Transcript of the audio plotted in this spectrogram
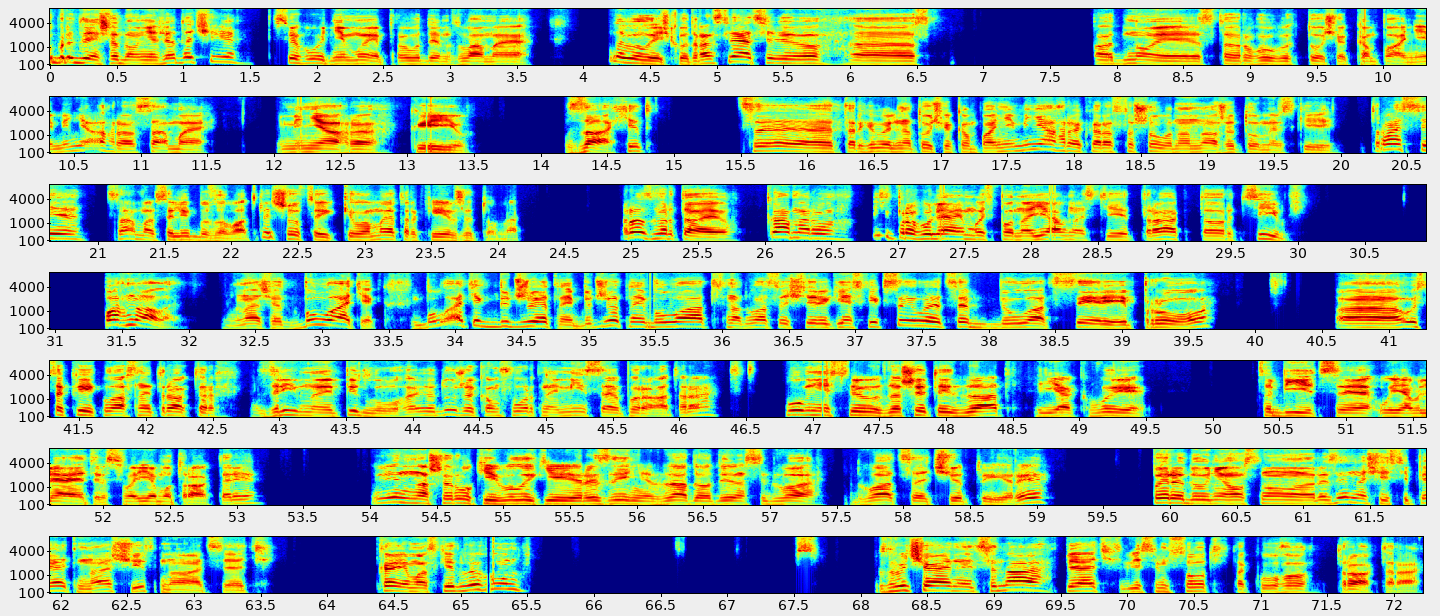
Добрий день, шановні глядачі. Сьогодні ми проведемо з вами невеличку трансляцію е, з одної з торгових точок компанії Мінягра, а саме Мінягра Київ Захід. Це торгівельна точка компанії Мінягра, яка розташована на Житомирській трасі, саме в селі Бузова, 36 кілометр Київ-Житомир. Розвертаю камеру і прогуляємось по наявності тракторців. Погнали! Значить, Булатик. Булатик бюджетний. Бюджетний Булат на 24 кінських сили. Це Булат серії Pro. Е, Ось такий класний трактор з рівною підлогою. Дуже комфортне місце оператора. Повністю зашитий зад, як ви собі це уявляєте в своєму тракторі. Він на широкій великій резині ззаду 11,224. Переду у нього основна резина 6,5 на 16. Каємовський двигун. Звичайна ціна 5800 такого трактора.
